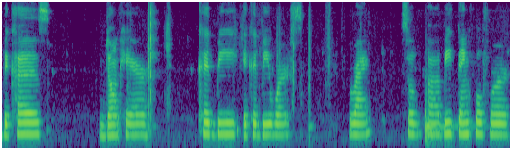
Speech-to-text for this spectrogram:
because, don't care, could be, it could be worse, right? So uh, be thankful for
